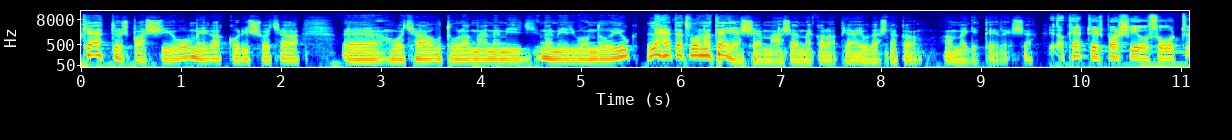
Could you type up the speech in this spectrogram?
kettős passió, még akkor is, hogyha, hogyha utólag már nem így, nem így gondoljuk. Lehetett volna teljesen más ennek alapján Judásnak a, a megítélése. A kettős passió szót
